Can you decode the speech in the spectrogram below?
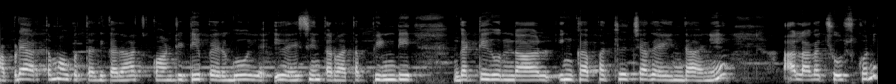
అప్పుడే అర్థం అవుతుంది కదా. క్వాంటిటీ పెరుగు వేసిన తర్వాత పిండి గట్టిగా ఉందా ఇంకా పతిల్చగా అయిందా అని అలాగ చూసుకొని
